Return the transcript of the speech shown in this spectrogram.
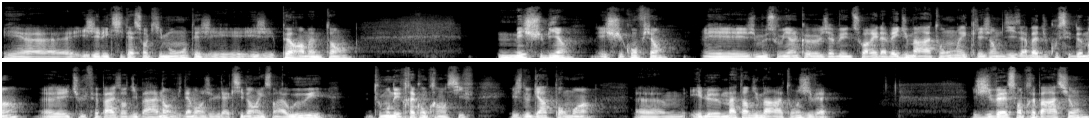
Et, euh, et j'ai l'excitation qui monte et j'ai, peur en même temps. Mais je suis bien et je suis confiant. Et je me souviens que j'avais une soirée la veille du marathon et que les gens me disent ah bah du coup c'est demain et tu le fais pas. je leur dis bah non évidemment j'ai eu l'accident. Ils sont là oui oui. Tout le monde est très compréhensif et je le garde pour moi. Euh, et le matin du marathon j'y vais. J'y vais sans préparation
